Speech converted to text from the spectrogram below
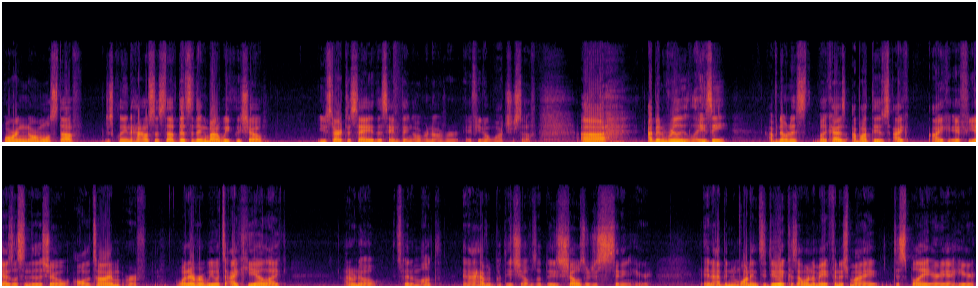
boring normal stuff, just clean the house and stuff. That's the thing about a weekly show. You start to say the same thing over and over if you don't watch yourself. Uh, I've been really lazy. I've noticed because I bought these. I If you guys listen to the show all the time or if, whatever, we went to IKEA like I don't know, it's been a month and I haven't put these shelves up. These shelves are just sitting here, and I've been wanting to do it because I want to make finish my display area here.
